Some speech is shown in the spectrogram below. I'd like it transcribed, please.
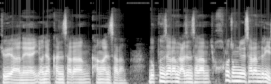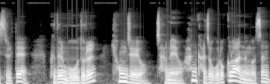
교회 안에 연약한 사람, 강한 사람, 높은 사람, 낮은 사람, 여러 종류의 사람들이 있을 때 그들 모두를 형제요, 자매요, 한 가족으로 끌어안는 것은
